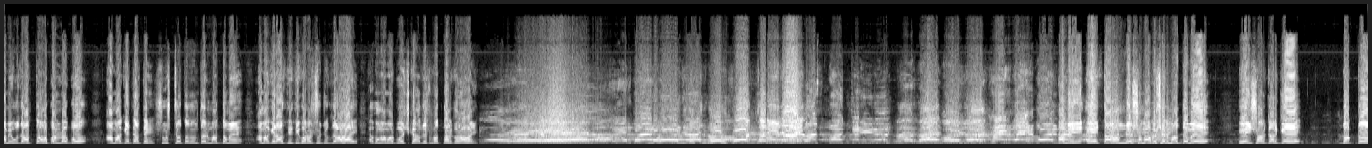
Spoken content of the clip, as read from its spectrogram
আমি উদাত্ত আহ্বান রাখব, আমাকে যাতে সুষ্ঠু তদন্তের মাধ্যমে আমাকে রাজনীতি করার সুযোগ দেওয়া হয় এবং আমার বহিষ্কার আদেশ প্রত্যাহার করা হয়। এই সমাবেশের মাধ্যমে এই সরকারকে, ডক্টর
